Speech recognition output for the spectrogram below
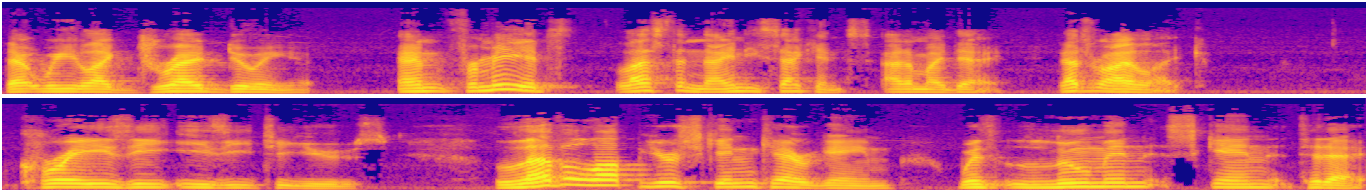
that we like dread doing it. And for me, it's less than 90 seconds out of my day. That's what I like. Crazy easy to use. Level up your skincare game with Lumin Skin today.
